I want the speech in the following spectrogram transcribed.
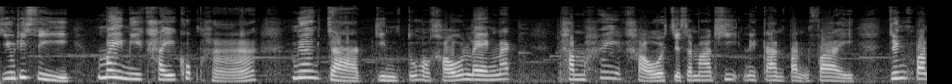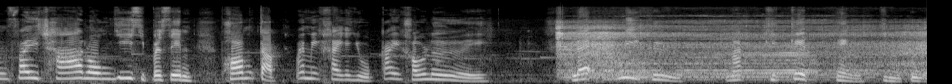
กิลที่ 4 ไม่มีใครคบหา เนื่องจากกลิ่นตัวของเขาแรงนักทำให้เขาเสียสมาธิในการปั่นไฟ จึงปั่นไฟช้าลง 20%พร้อมกับไม่มีใครจะอยู่ใกล้เขาเลย และนี่คือนักคริกเก็ตแห่งกลิ่นตัว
